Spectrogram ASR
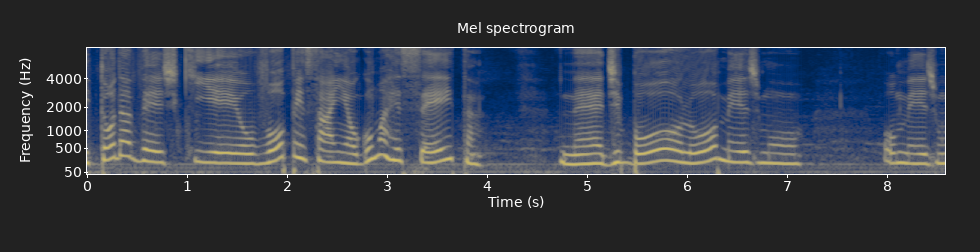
E toda vez que eu vou pensar em alguma receita, né, de bolo ou mesmo ou mesmo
